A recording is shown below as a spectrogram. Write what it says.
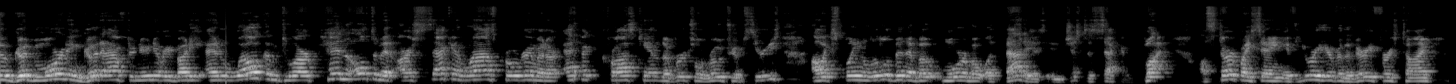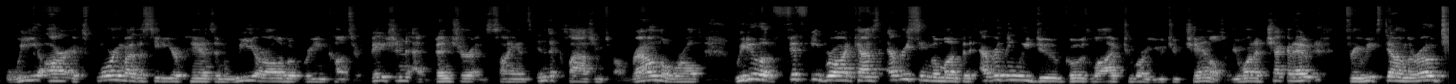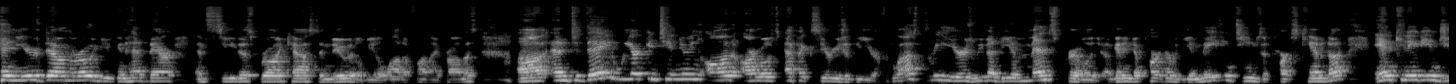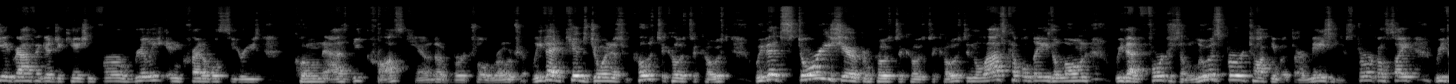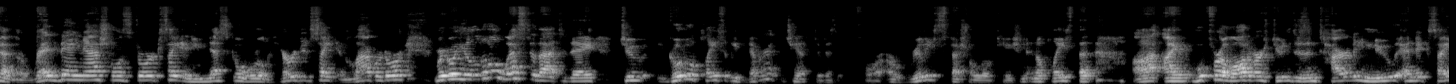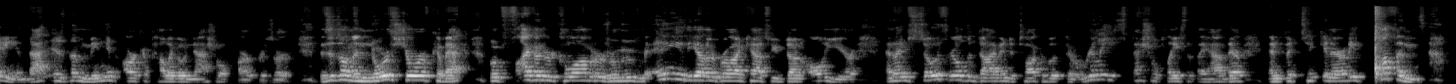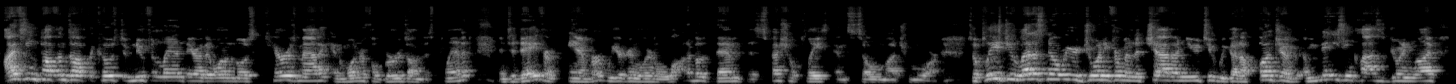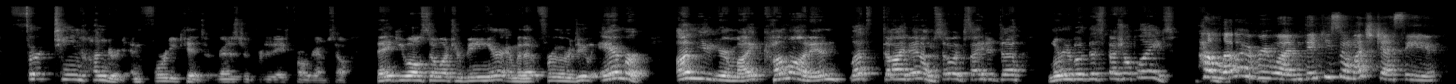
so good morning, good afternoon, everybody, and welcome to our penultimate, our second last program in our epic Cross Canada virtual road trip series. I'll explain a little bit about more about what that is in just a second, but I'll start by saying if you are here for the very first time, we are exploring by the seat of your pants, and we are all about bringing conservation, adventure, and science into classrooms around the world. We do about 50 broadcasts every single month, and everything we do goes live to our YouTube channel. So if you want to check it out three weeks down the road, 10 years down the road, you can head there and see this broadcast anew. It'll be a lot of fun, I promise. Uh, and today we are continuing on our most epic series of the year. For the last three years, we've had the immense privilege of getting to partner with the amazing teams at Parks Canada and Canadian Geographic Education for a really incredible series known as the Cross Canada Virtual Road Trip. We've had kids join us from coast to coast to coast. We've had stories shared from coast to coast to coast. In the last couple days alone, we've had Fortress of Louisbourg talking about their amazing historical site. We've had the Red Bay National Historic Site and UNESCO World Heritage Site in Labrador. We're going a little west of that today to go to a place that we've never had the chance to visit for, a really special location and a place that uh, I hope for a lot of our students is entirely new and exciting, and that is the Mingan Archipelago National Park Reserve. This is on the north shore of Quebec, about 500 kilometers removed from any of the other broadcasts we've done all year, and I'm so thrilled to dive in to talk about the really special place that they have there, and particularly puffins. I've seen puffins off the coast of Newfoundland. They are one of the most charismatic and wonderful birds on this planet, and today from Amber, we are going to learn a lot about them, this special place, and so much more. So please do let us know where you're joining from in the chat on YouTube. We got a bunch of amazing classes joining live. 1,340 kids registered for today's program. So thank you all so much for being here. And without further ado, Amber, unmute your mic. Come on in. Let's dive in. I'm so excited to learn about this special place. Hello, everyone. Thank you so much, Jesse.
